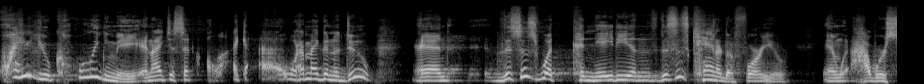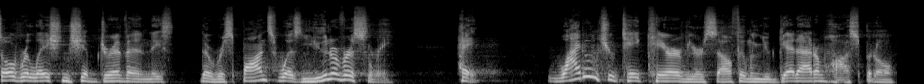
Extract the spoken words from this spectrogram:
why are you calling me? And I just said, oh, I, uh, what am I going to do? And this is what Canadians, this is Canada for you, and how we're so relationship driven. These, the response was universally, hey, why don't you take care of yourself? And when you get out of hospital,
